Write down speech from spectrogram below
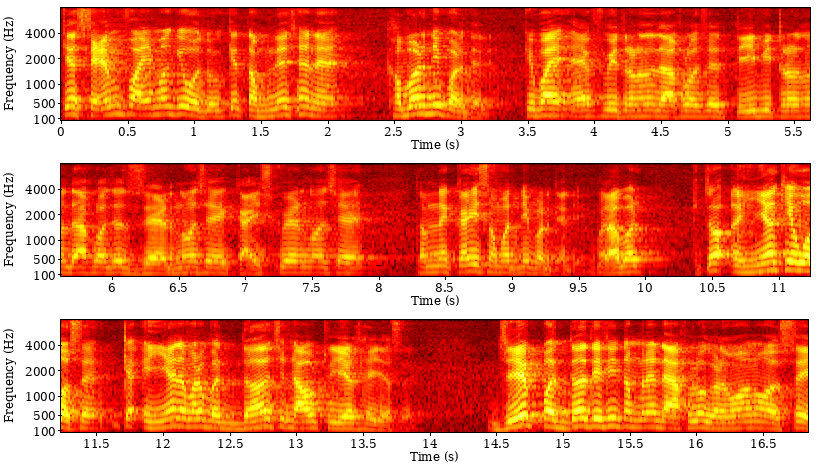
કે સેમ ફાઈવમાં કેવું હતું કે તમને છે ને ખબર નહીં પડતી કે ભાઈ એફ વિતરણનો દાખલો છે ટી વિતરણનો દાખલો છે ઝેડનો છે કાઈ સ્ક્વેરનો છે. તમને કઈ સમજ નહીં પડતી હતી. બરાબર? તો અહીંયા કેવું હશે કે અહીંયા તમારા બધા જ ડાઉટ ક્લિયર થઈ જશે. જે પદ્ધતિથી તમને દાખલો ગણવાનો હશે,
